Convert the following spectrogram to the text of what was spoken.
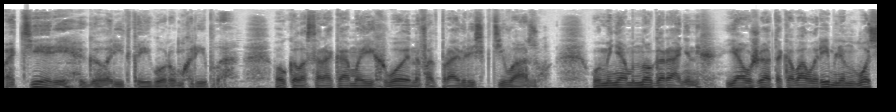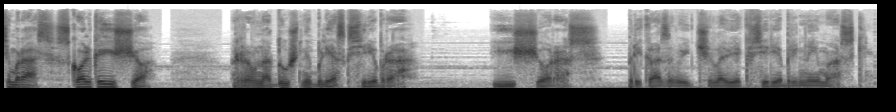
«Потери», — говорит Каегорум хрипло. «Около сорока моих воинов отправились к Тивазу. У меня много раненых. Я уже атаковал римлян восемь раз. Сколько еще?» Равнодушный блеск серебра. «Еще раз», — приказывает человек в серебряной маске.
